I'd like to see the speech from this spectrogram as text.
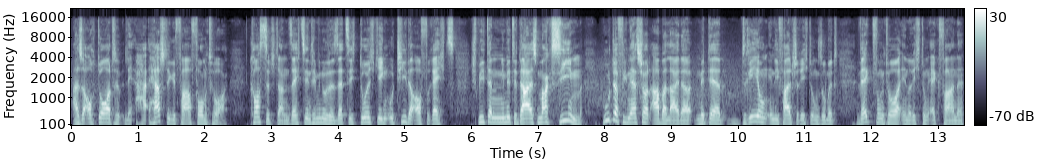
Also auch dort herrscht die Gefahr vorm Tor. Kostic dann, 16. Minute, setzt sich durch gegen Utida auf rechts, spielt dann in die Mitte, da ist Maxim. Guter Finesse-Shot, aber leider mit der Drehung in die falsche Richtung, somit weg vom Tor in Richtung Eckfahne.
